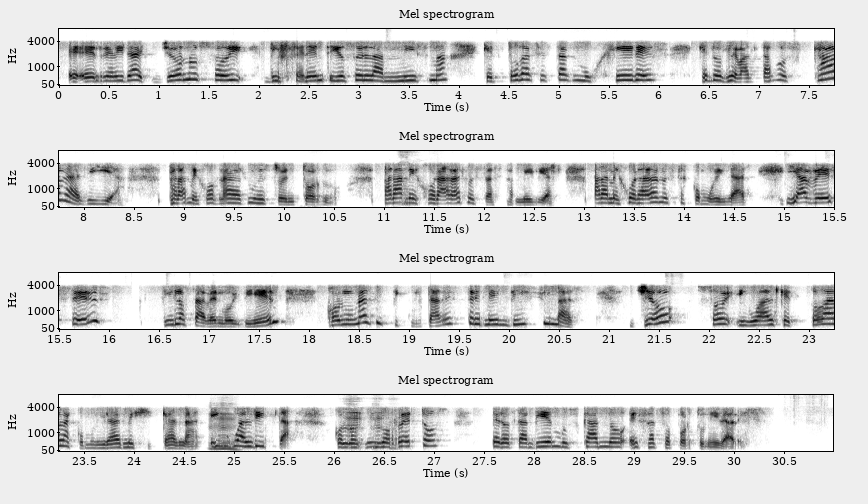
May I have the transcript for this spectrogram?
Eh, En realidad, yo no soy diferente, yo soy la misma que todas estas mujeres que nos levantamos cada día para mejorar nuestro entorno, para mejorar a nuestras familias, para mejorar a nuestra comunidad. Y a veces, sí lo saben muy bien, con unas dificultades tremendísimas. Yo soy igual que toda la comunidad mexicana, igualita, con los mismos retos, pero también buscando esas oportunidades.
